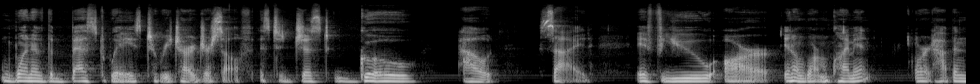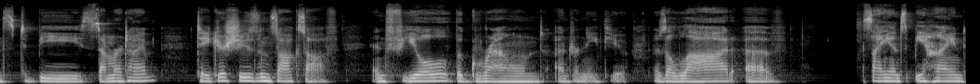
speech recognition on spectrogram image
one of the best ways to recharge yourself is to just go outside if you are in a warm climate or it happens to be summertime, take your shoes and socks off and feel the ground underneath you. There's a lot of science behind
